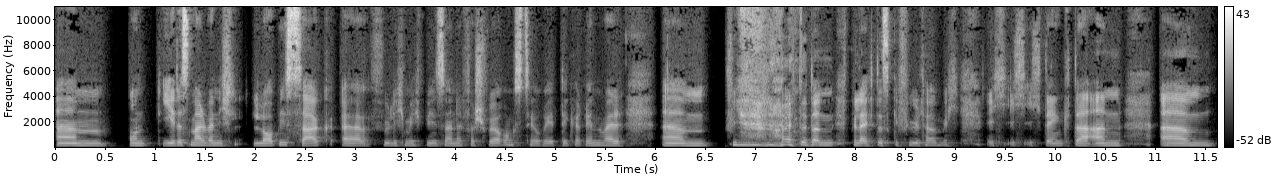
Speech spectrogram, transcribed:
Ähm, und jedes Mal, wenn ich Lobbys sage, äh, fühle ich mich wie so eine Verschwörungstheoretikerin, weil ähm, viele Leute dann vielleicht das Gefühl haben, ich, ich, ich, ich denke da an ähm,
